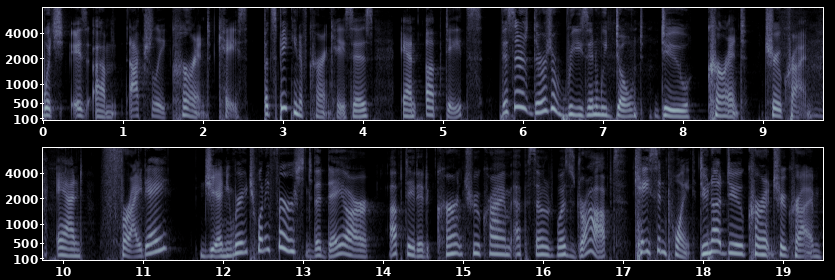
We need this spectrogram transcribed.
which is um, actually current case. But speaking of current cases and updates, this is there's a reason we don't do current true crime. And Friday, January twenty first, The day our updated current true crime episode was dropped, case in point, do not do current true crime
